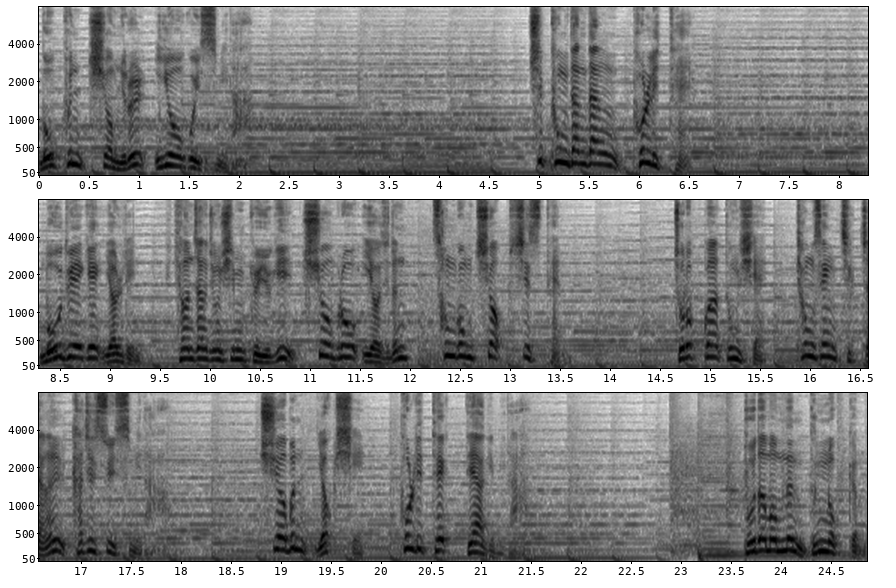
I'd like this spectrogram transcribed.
높은 취업률을 이어오고 있습니다. 취풍당당 폴리텍 모두에게 열린 현장 중심 교육이 취업으로 이어지는 성공 취업 시스템. 졸업과 동시에 평생 직장을 가질 수 있습니다. 취업은 역시 폴리텍 대학입니다. 부담 없는 등록금,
